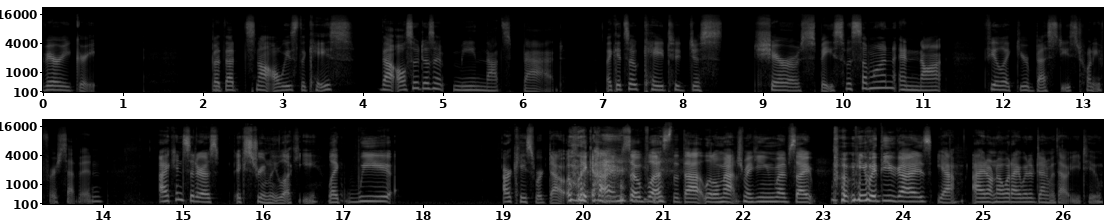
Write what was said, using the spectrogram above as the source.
very great. But that's not always the case. That also doesn't mean that's bad. Like it's okay to just share a space with someone and not feel like you're besties 24 7. I consider us extremely lucky. Like we our case worked out. like I'm so blessed that that little matchmaking website put me with you guys. Yeah, I don't know what I would have done without you two.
